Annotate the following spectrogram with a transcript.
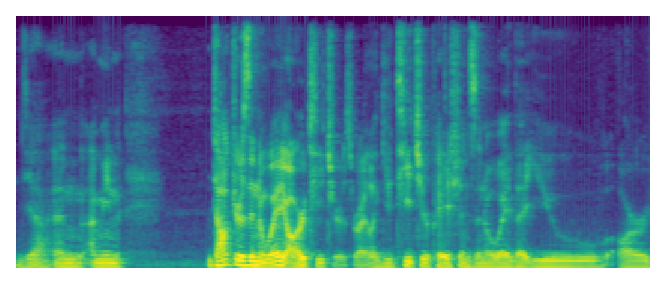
Yeah, and I mean, doctors in a way are teachers, right? Like you teach your patients in a way that you are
